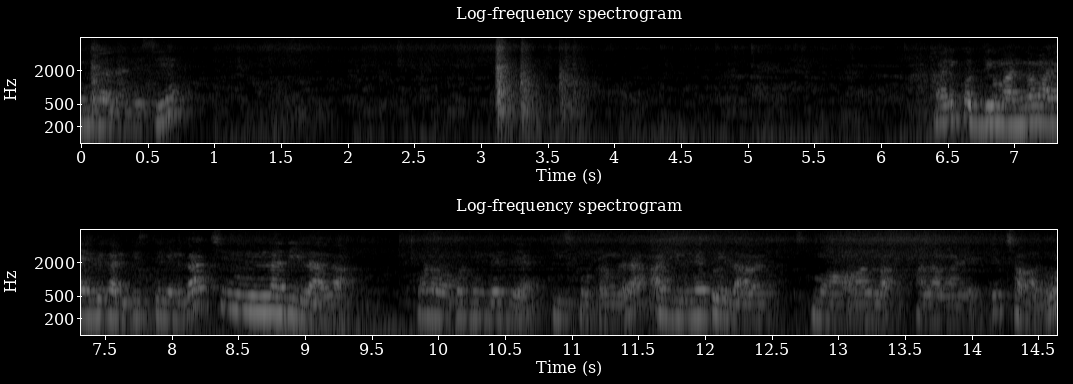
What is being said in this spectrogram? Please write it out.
ఉంటుంది అనేసి మరి కొద్ది మందం అనేది కనిపిస్తే కనుక చిన్నది ఇలాగా మనం ఒక గిన్నె తీసుకుంటాం కదా ఆ గిన్నెకు ఇలాగ స్మాల్గా అలాగా అయితే చాలు.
